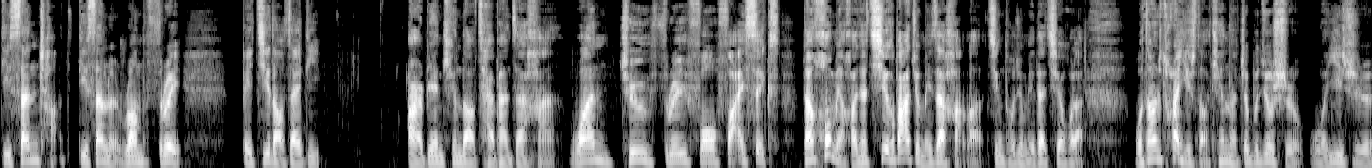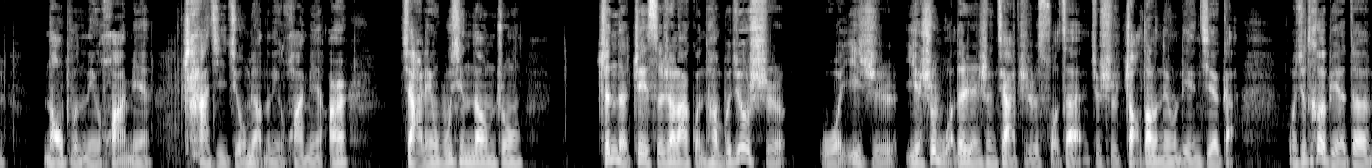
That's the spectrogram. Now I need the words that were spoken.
第三场第三轮 round three 被击倒在地，耳边听到裁判在喊 one two three four five six，但后面好像七和八就没再喊了，镜头就没再切回来。我当时突然意识到，天哪，这不就是我一直脑补的那个画面，差几九秒的那个画面？而贾玲无形当中，真的这次热辣滚烫不就是我一直也是我的人生价值所在，就是找到了那种连接感，我就特别的。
